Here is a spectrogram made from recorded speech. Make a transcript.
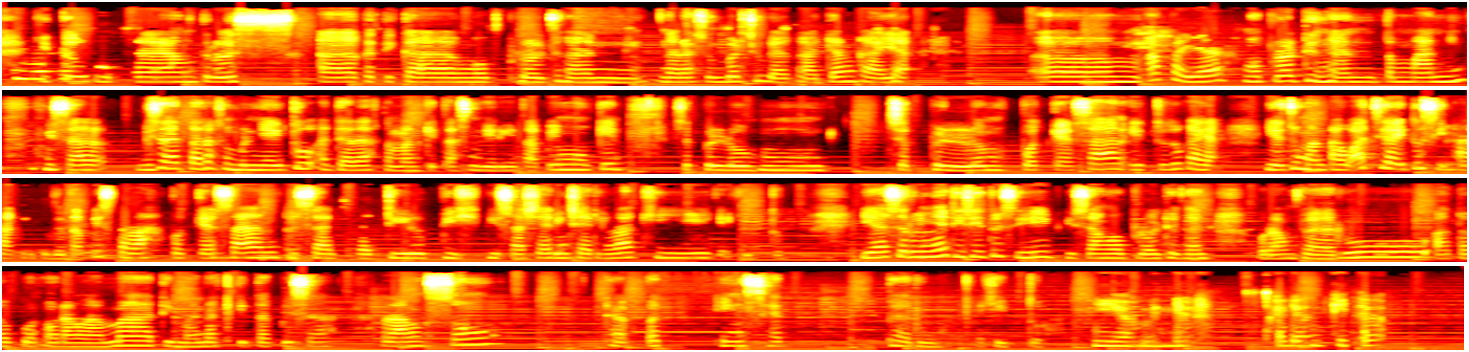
gitu kadang terus uh, ketika ngobrol dengan narasumber juga kadang kayak um, apa ya ngobrol dengan teman. Bisa bisa narasumbernya itu adalah teman kita sendiri tapi mungkin sebelum sebelum podcastan itu tuh kayak ya cuma tahu aja itu si A gitu. Tapi setelah podcastan bisa jadi lebih bisa sharing-sharing lagi kayak gitu. Ya serunya di situ sih bisa ngobrol dengan orang baru ataupun orang lama di mana kita bisa langsung dapat insight baru kayak gitu. Iya bener. Kadang kita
